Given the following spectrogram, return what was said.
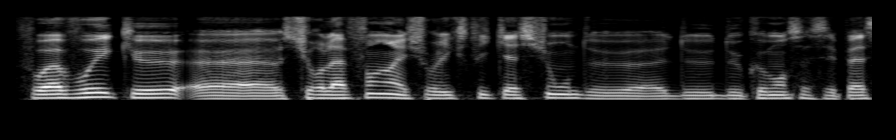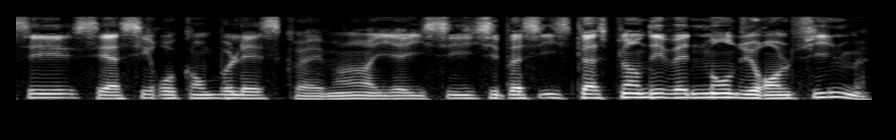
faut avouer que euh, sur la fin et sur l'explication de, euh, de, de comment ça s'est passé, c'est assez rocambolesque quand même. Hein. Il, y a- il s'est- il s'est passé, il se passe plein d'événements durant le film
